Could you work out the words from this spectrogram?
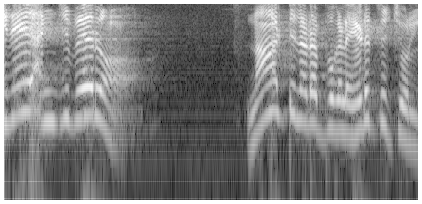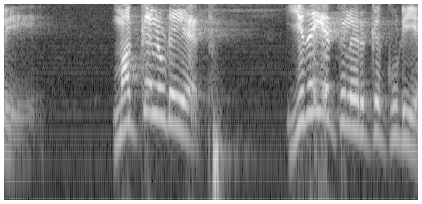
இதே அஞ்சு பேரும் நாட்டு நடப்புகளை எடுத்து சொல்லி மக்களுடைய இதயத்தில் இருக்கக்கூடிய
